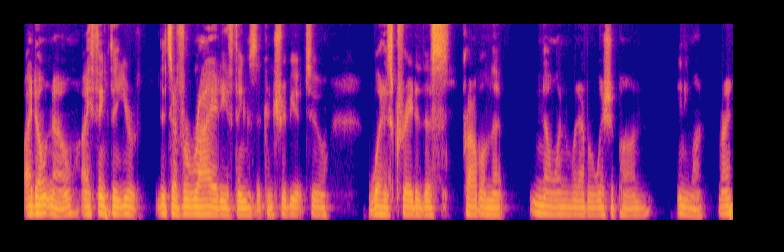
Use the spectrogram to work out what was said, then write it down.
I don't know. I think that you're. It's a variety of things that contribute to what has created this problem that no one would ever wish upon anyone. Right.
